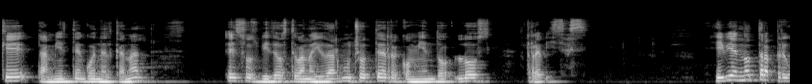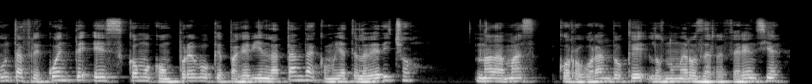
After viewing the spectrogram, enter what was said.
que también tengo en el canal esos videos te van a ayudar mucho, te recomiendo los revises. Y bien, otra pregunta frecuente es cómo compruebo que pagué bien la tanda, como ya te lo había dicho, nada más corroborando que los números de referencia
